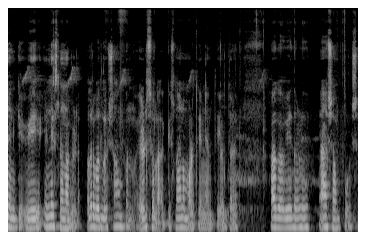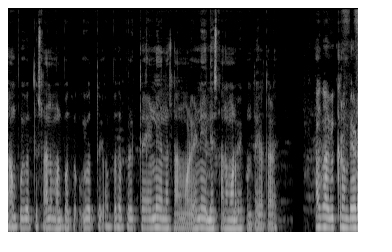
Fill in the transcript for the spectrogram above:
ನನಗೆ ಎಣ್ಣೆ ಸ್ನಾನ ಬೇಡ. ಅದರ ಬದಲು ಶಾಂಪನ್ನು ಎರಡು ಸಲ ಹಾಕಿ ಸ್ನಾನ ಮಾಡ್ತೇನೆ ಅಂತ ಹೇಳ್ತಾಳೆ. ಆಗ ವೇದಾಳು ಯಾವ ಶಾಂಪು? ಶಾಂಪು ಇವತ್ತು ಸ್ನಾನ ಮಾಡ್ಬೋದು. ಇವತ್ತು ಹಬ್ಬದ ಪ್ರಯುಕ್ತ ಎಣ್ಣೆಯನ್ನು ಸ್ನಾನ ಮಾಡು. ಎಣ್ಣೆಯಲ್ಲೇ ಸ್ನಾನ ಮಾಡಬೇಕು ಅಂತ ಹೇಳ್ತಾಳೆ. ಆಗ ವಿಕ್ರಮ್, ಬೇಡ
